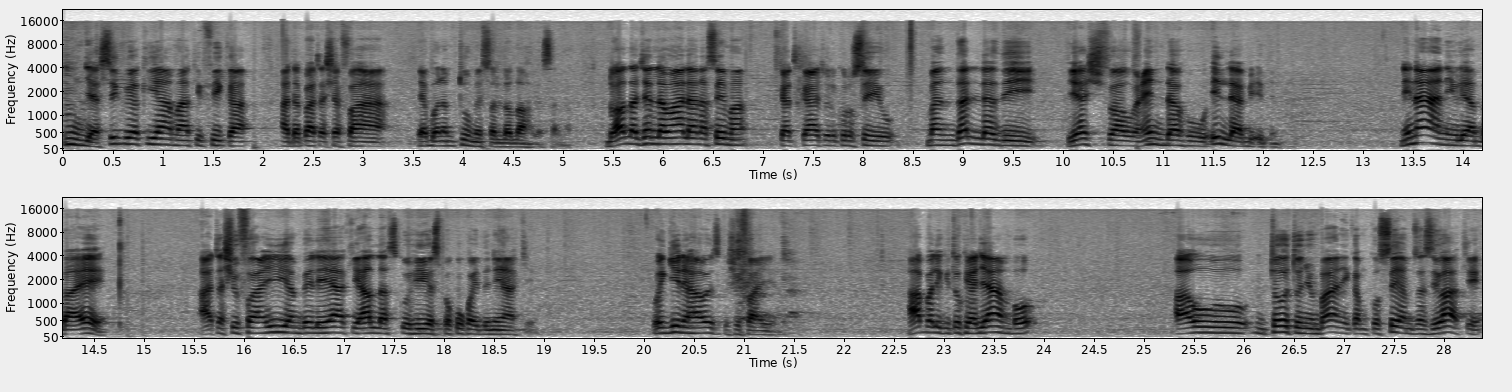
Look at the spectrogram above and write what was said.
mja siku ya Kiyama akifika atapata shafaa ya bwana mtume sallallahu alaihi wasallam. Ndo Allah jalla waala anasema katika ayatul kursi, man dhalladhi yashfau indahu illa biidhni, ni nani yule ambaye atashufaia mbele yake Allah siku hiyo isipokuwa kwa idhini yake? Wengine hawawezi kushufaia. Hapa likitokea jambo au mtoto nyumbani kamkosea mzazi wake,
